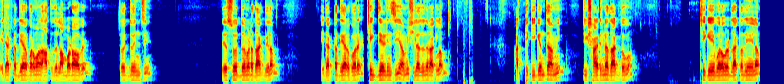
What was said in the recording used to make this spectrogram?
এই দাগটা দেওয়ার পর আমার হাতে যে লম্বাটা হবে, চোদ্দ ইঞ্চি। এই চোদ্দ আমি একটা দাগ দিলাম। এই দাগটা দেওয়ার পরে ঠিক দেড় ইঞ্চি আমি শিলা জন্য রাখলাম। আর ঠিক এখানতে আমি ঠিক সাড়ে তিনটা দাগ দেবো। ঠিক এই বরাবরের দাগটা দিয়ে নিলাম।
